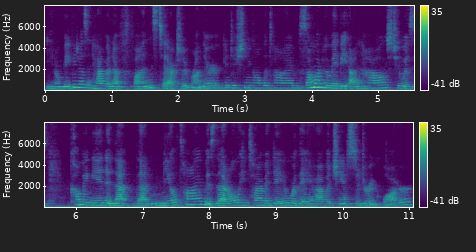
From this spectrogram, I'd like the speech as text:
you know maybe doesn't have enough funds to actually run their air conditioning all the time, someone who may be unhoused who is coming in and that that meal time is that only time of day where they have a chance to drink water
